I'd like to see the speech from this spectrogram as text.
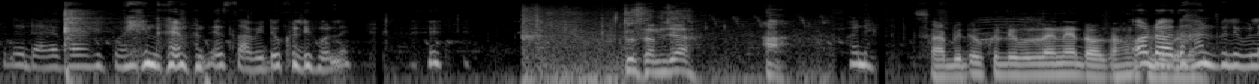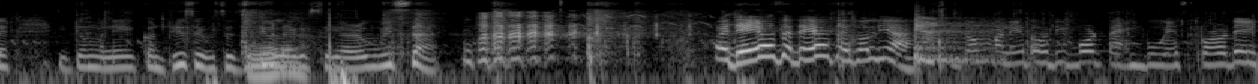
বোলে ড্ৰাইভাৰ পাৰি নাই মানে চাবিটো খুলিবলে। চাবিটো খুলিবলৈ নে দৰ্জাখন অ দৰ্জাখন খুলিবলৈ। একদম মানে কনফিউজ হৈ গৈছে যদি ওলাই গৈছে আৰু বুজিছা দেৰি হৈছে দেৰি হৈছে জলদি একদম মানে তহঁতি বৰ টাইম ৱেষ্ট কৰ দেই।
